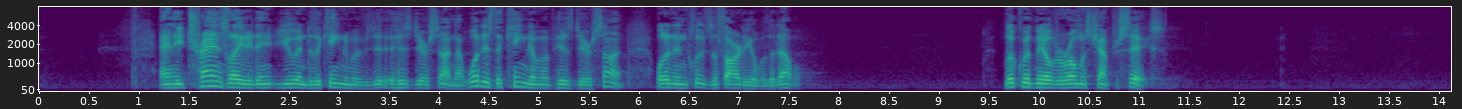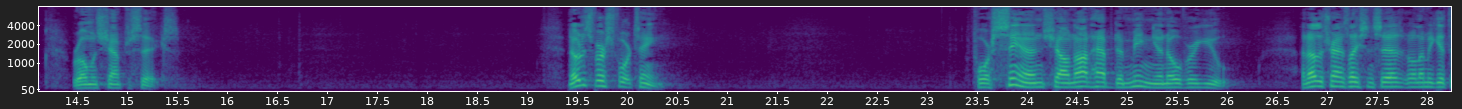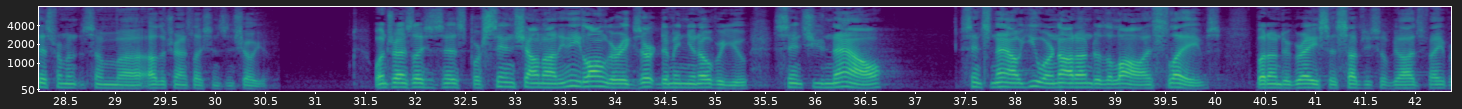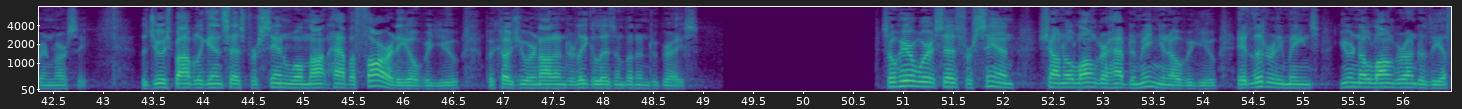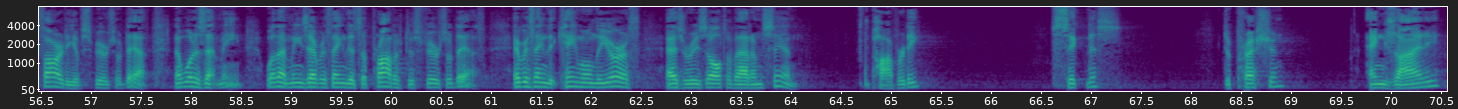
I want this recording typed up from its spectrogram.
And he translated you into the kingdom of his dear son. Now, what is the kingdom of his dear son? Well, it includes authority over the devil. Look with me over to Romans chapter 6. Romans chapter 6. Notice verse 14. for sin shall not have dominion over you. Another translation says, well, let me get this from some uh, other translations and show you. One translation says, For sin shall not any longer exert dominion over you, since you now, since now you are not under the law as slaves, but under grace as subjects of God's favor and mercy. The Jewish Bible again says, For sin will not have authority over you, because you are not under legalism, but under grace. So here where it says, for sin shall no longer have dominion over you, it literally means you're no longer under the authority of spiritual death. Now what does that mean? Well, that means everything that's a product of spiritual death. Everything that came on the earth as a result of Adam's sin. Poverty, sickness, depression, anxiety,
